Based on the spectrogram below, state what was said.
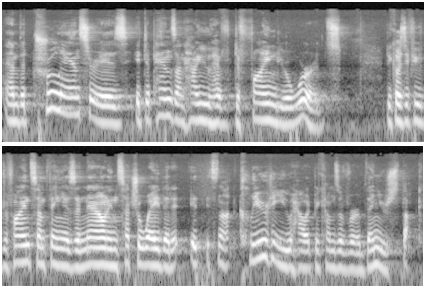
And the true answer is it depends on how you have defined your words. Because if you've defined something as a noun in such a way that it, it, it's not clear to you how it becomes a verb, then you're stuck.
